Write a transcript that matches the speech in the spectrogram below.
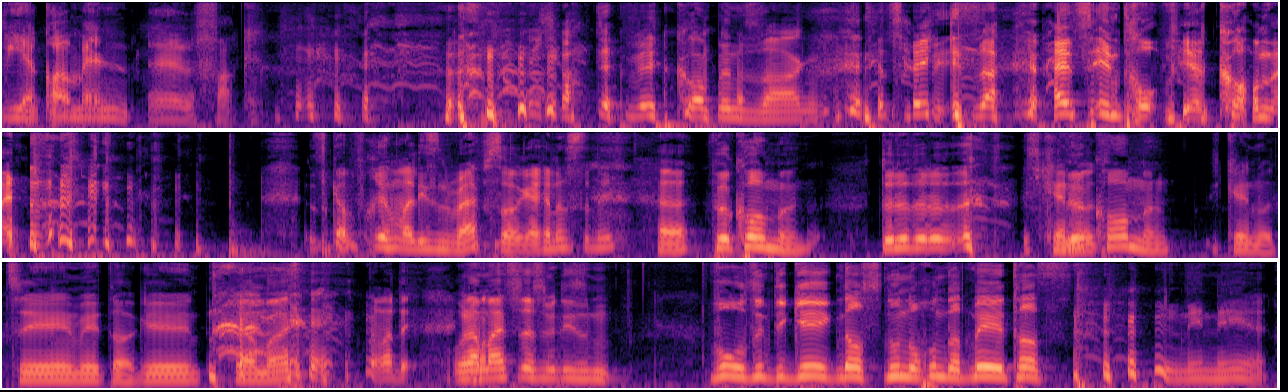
wir kommen. Äh, fuck. Ich wollte willkommen sagen. Jetzt habe ich gesagt, als Intro, wir kommen. Es gab früher mal diesen Rap-Song, erinnerst du dich? Hä? Willkommen. Du, du, du, du. Ich kenne nur, Willkommen. ich kenn nur 10 Meter gehen. Ja, mein, Warte. oder meinst du das mit diesem, wo sind die Gegner? Nur noch 100 Meters. nee, nee.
